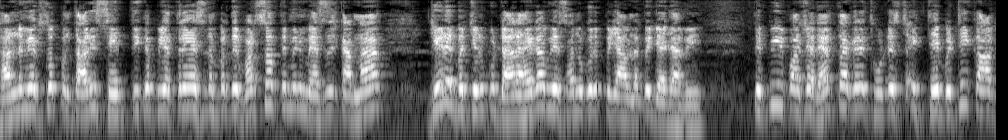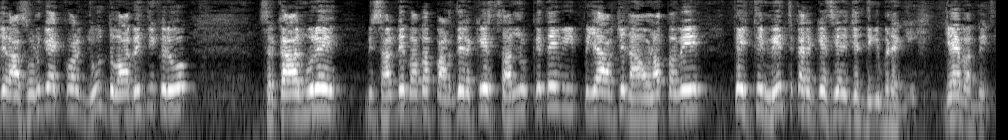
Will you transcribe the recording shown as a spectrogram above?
9814537375 ਇਸ ਨੰਬਰ ਤੇ WhatsApp ਤੇ ਮੈਨੂੰ ਮੈਸੇਜ ਕਰਨਾ ਜਿਹੜੇ ਬੱਚੇ ਨੂੰ ਕੋਈ ਡਰ ਹੈਗਾ ਵੀ ਸਾਨੂੰ ਕੋਈ ਪੰਜਾਬ ਨਾ ਭੇਜਿਆ ਜਾਵੇ। ਤੇ ਪੀਰ ਪਾਸ਼ਾ ਰਹਿਮਤਾ ਕਰੇ, ਤੁਹਾਡੇ ਇੱਥੇ ਬੈਠੇ ਕਾਰਜ ਰਾਸ ਹੋਣਗੇ ਇੱਕ ਵਾਰ ਜੂਰ ਦਵਾ ਬੇਨਤੀ ਕਰੋ ਸਰਕਾਰ ਮੂਰੇ ਵੀ ਸਾਡੇ ਬਾਬਾ ਪੜਦੇ ਰੱਖੇ, ਸਾਨੂੰ ਕਿਤੇ ਵੀ ਪੰਜਾਬ 'ਚ ਨਾ ਆਉਣਾ ਪਵੇ ਤੇ ਇੱਥੇ ਮਿਹਨਤ ਕਰਕੇ ਅਸੀਂ ਜ਼ਿੰਦਗੀ ਬਣਾਈਏ। ਜੈ ਬਾਬੇ ਦੀ।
